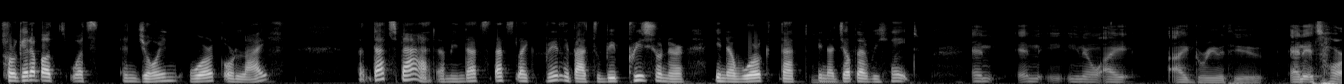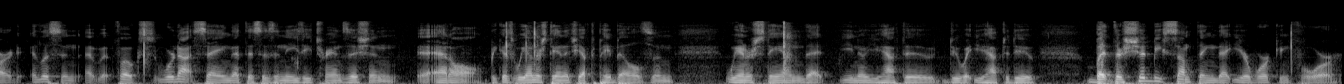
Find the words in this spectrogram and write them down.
forget about what's enjoying work or life. That's bad. I mean that's that's like really bad to be prisoner in a work that mm. in a job that we hate. And and you know i i agree with you. And it's hard. Listen uh, folks we're not saying that this is an easy transition at all because we understand that you have to pay bills and we understand that you know you have to do what you have to do. But there should be something that you're working for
